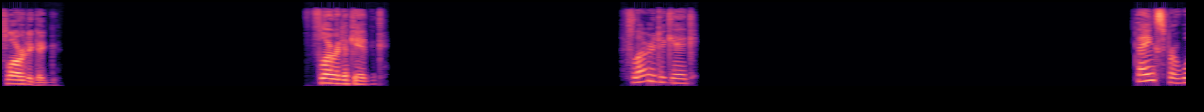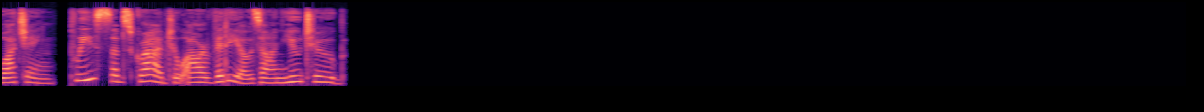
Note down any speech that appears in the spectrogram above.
Florida gig. Florida gig. Florida gig. Thanks for watching. Please subscribe to our videos on YouTube.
